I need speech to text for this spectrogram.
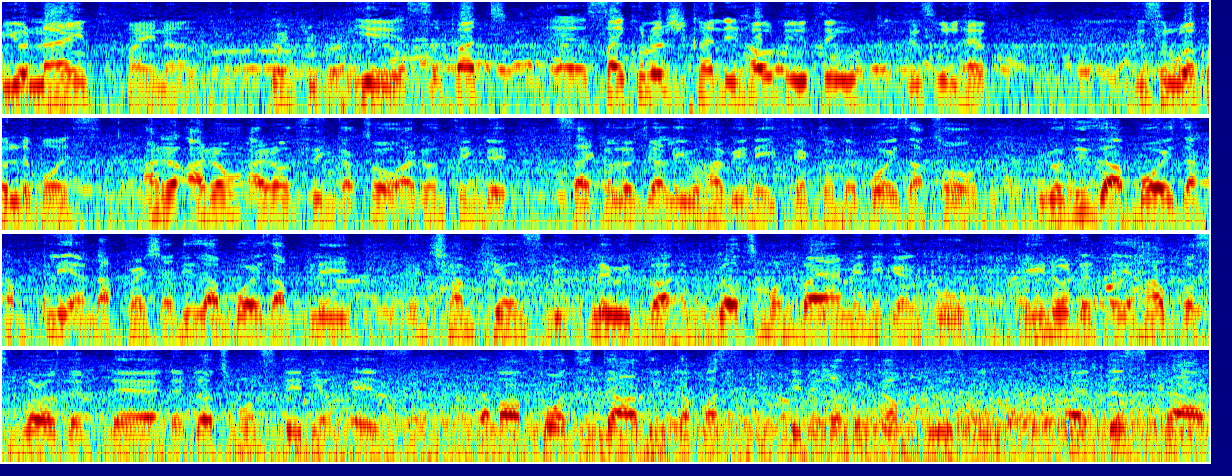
your ninth final. Thank you very much. Yes, but uh, psychologically, how do you think this will have this will work on the boys? I don't, I don't, I don't think at all. I don't think that psychologically will have any effect on the boys at all. Because these are boys that can play under pressure. These are boys that play in Champions League, play with Dortmund, Bayern Munich, and co. And you know that how vociferous the, the, the Dortmund stadium is. It's about 40,000 capacity stadium. It doesn't come close to uh, this crowd.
